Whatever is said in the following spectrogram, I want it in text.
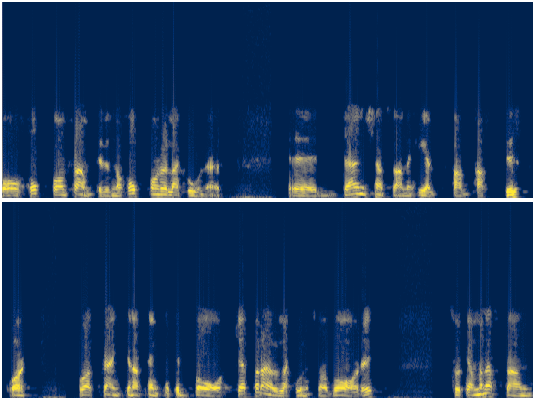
och hopp om framtiden och hopp om relationer. Eh, den känslan är helt fantastisk. Och att, och att sen kunna tänka tillbaka på den relationen som har varit så kan man nästan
